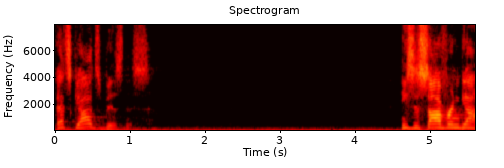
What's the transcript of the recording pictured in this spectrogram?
But that's God's business. He's a sovereign God.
